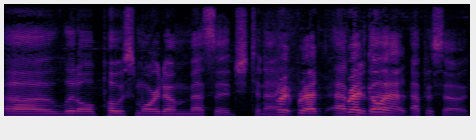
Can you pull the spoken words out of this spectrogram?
a little post-mortem message tonight. All right, Brad. After Brad, go ahead. Episode.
